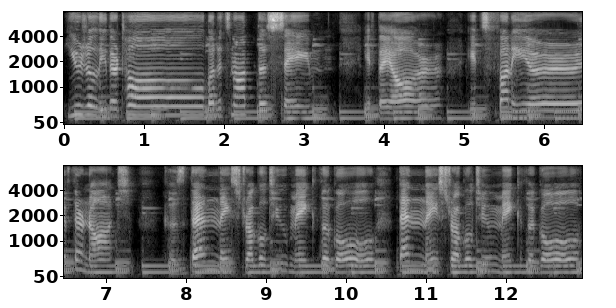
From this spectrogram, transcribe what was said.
Usually they're tall, but it's not the same. If they are, it's funnier if they're not. Cause then they struggle to make the goal. Then they struggle to make the goal.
